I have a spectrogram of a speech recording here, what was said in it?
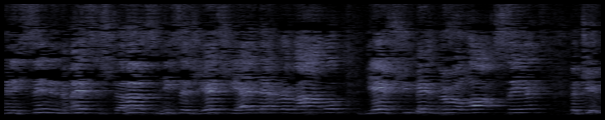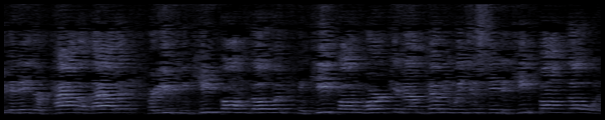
and He's sending a message to us, and He says, Yes, you had that revival. Yes, you've been through a lot since. But you can either pout about it or you can keep on going and keep on working. I'm telling you, we just need to keep on going.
